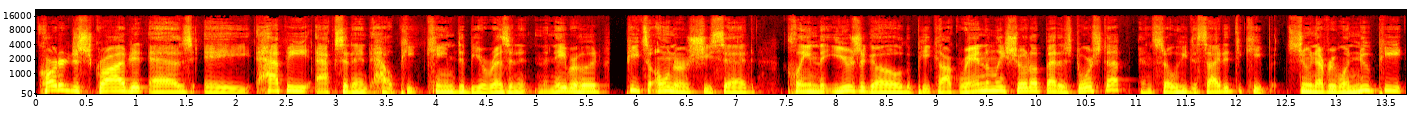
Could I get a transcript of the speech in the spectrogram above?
Carter described it as a happy accident how Pete came to be a resident in the neighborhood. Pete's owner, she said, claimed that years ago the peacock randomly showed up at his doorstep, and so he decided to keep it. Soon everyone knew Pete,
